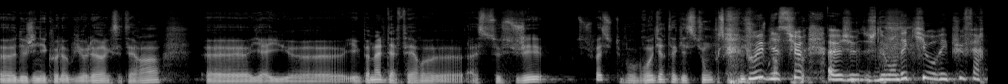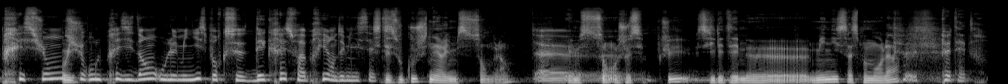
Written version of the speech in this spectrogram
euh, de gynécologues violeurs, etc. il, y a eu, il y a eu pas mal d'affaires à ce sujet pas si tu peux redire ta question. oui, bien sûr. Euh, je, demandais qui aurait pu faire pression sur ou le président ou le ministre pour que ce décret soit pris en 2007. C'était sous Kouchner, il me semble. Hein. Euh, je ne sais plus s'il était euh, ministre à ce moment-là. Peut-être.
